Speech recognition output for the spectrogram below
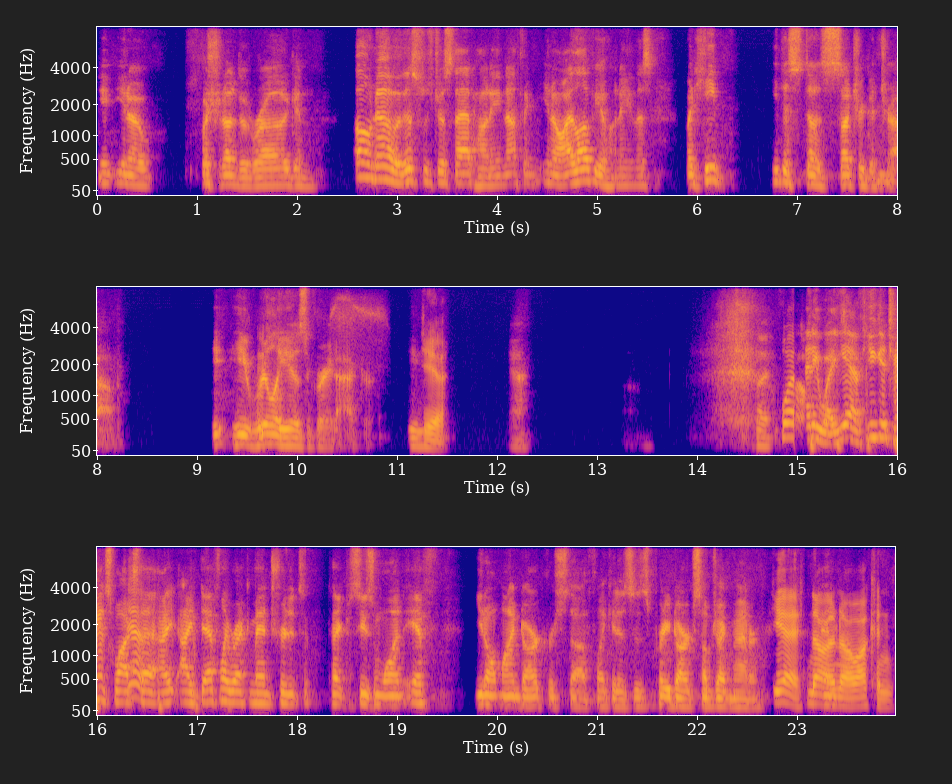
you, you know push it under the rug and oh no, this was just that, honey. Nothing. You know, I love you, honey. And this, but he he just does such a good job. He he really is a great actor. He- Yeah. But Well, anyway, yeah, if you get a chance to watch Yeah. that, I, I definitely recommend True Detective season one if you don't mind darker stuff. Like it is, it's pretty dark subject matter. yeah, no, And- no, I can,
